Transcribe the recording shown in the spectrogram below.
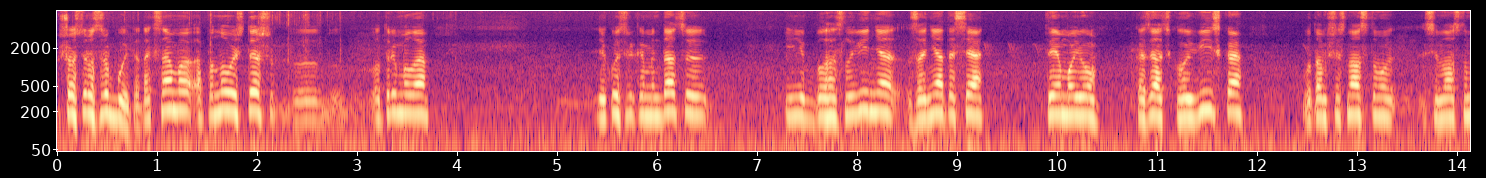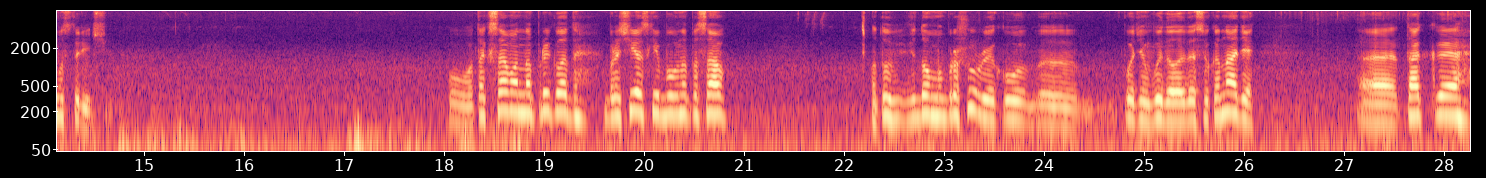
щось розробити. Так само Апанович теж е, отримала якусь рекомендацію і благословіння зайнятися темою козацького війська у там 16-17 сторіччі. О, так само, наприклад, Брачевський був написав оту відому брошуру, яку е, потім видали десь у Канаді. Е, так е,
